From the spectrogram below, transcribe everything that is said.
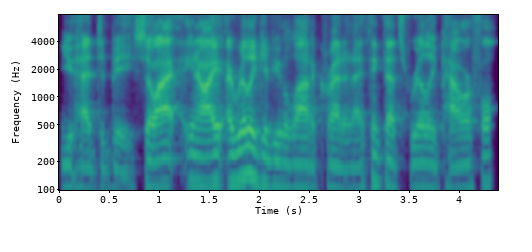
you had to be. So i you know I, I really give you a lot of credit. I think that's really powerful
